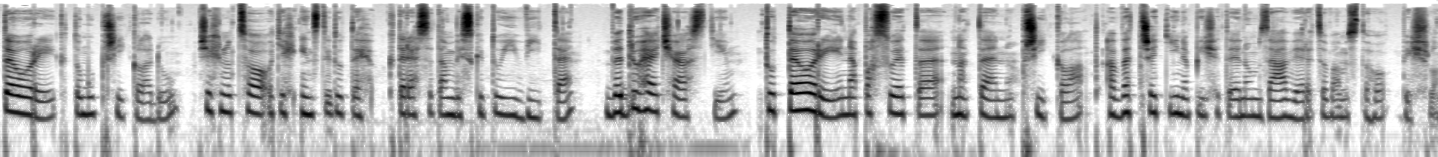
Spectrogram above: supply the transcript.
teorii k tomu příkladu, všechno, co o těch institutech, které se tam vyskytují, víte. Ve druhé části tu teorii napasujete na ten příklad a ve třetí napíšete jenom závěr, co vám z toho vyšlo.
